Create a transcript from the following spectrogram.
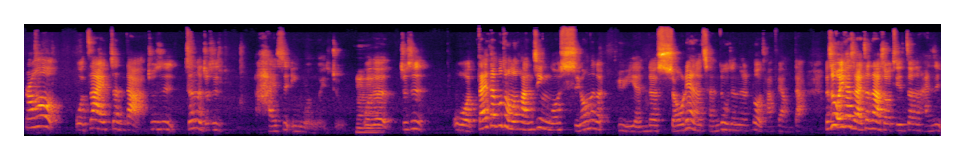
然后我在正大，就是真的就是还是英文为主。嗯我的就是我待在不同的环境，我使用那个语言的熟练的程度真的落差非常大。可是我一开始来正大的时候，其实真的还是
